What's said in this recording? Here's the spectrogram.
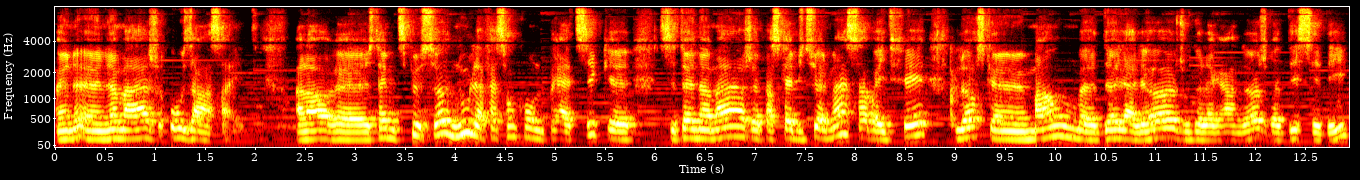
un hommage aux ancêtres. Alors, euh, c'est un petit peu ça. Nous, la façon qu'on le pratique, euh, c'est un hommage parce qu'habituellement, ça va être fait lorsqu'un membre de la loge ou de la grande loge va décéder.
